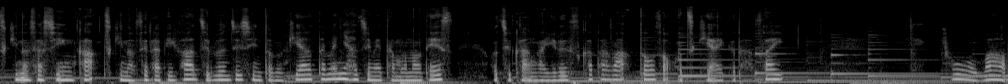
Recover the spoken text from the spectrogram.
月の写真家月のセラビが自分自身と向き合うために始めたものです。お時間が許す方はどうぞお付き合いください。今日は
